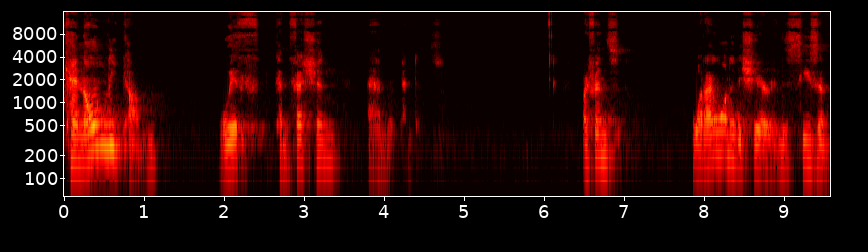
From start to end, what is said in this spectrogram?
can only come with confession and repentance. My friends, what I wanted to share in this season,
